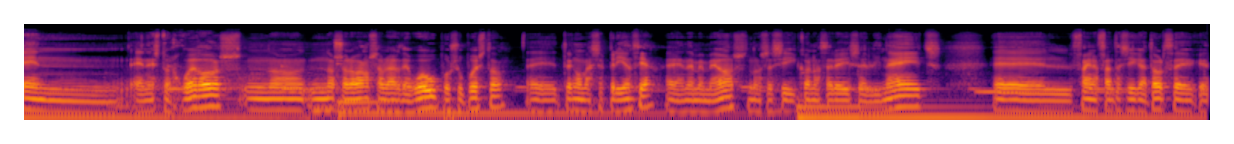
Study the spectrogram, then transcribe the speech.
en, estos juegos. No, no, solo vamos a hablar de WoW, por supuesto. Eh, tengo más experiencia en MMOs. No sé si conoceréis el Lineage, el Final Fantasy XIV, que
